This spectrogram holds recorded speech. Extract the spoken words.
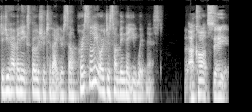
did you have any exposure to that yourself personally or just something that you witnessed? I can't say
